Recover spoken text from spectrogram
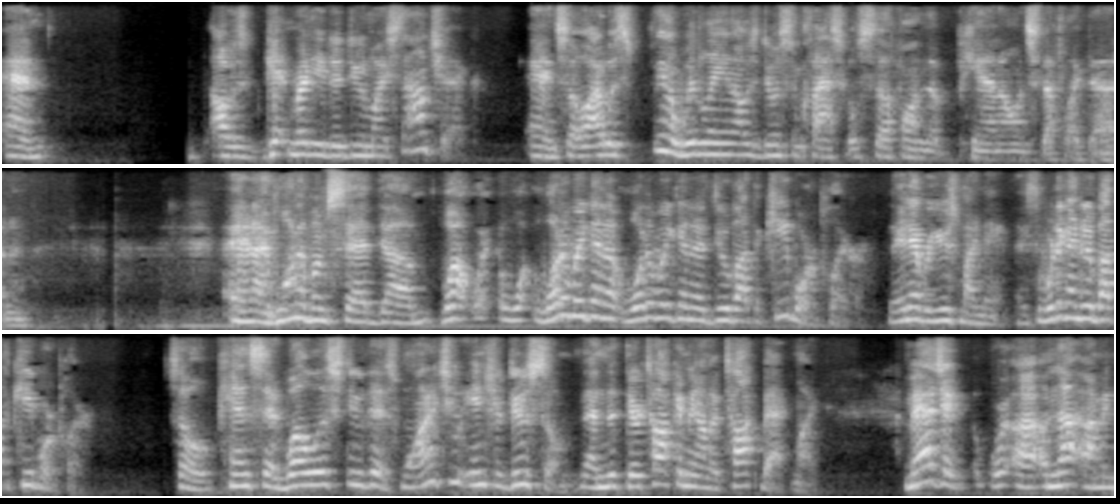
and I was getting ready to do my sound check. And so I was, you know, whittling. I was doing some classical stuff on the piano and stuff like that. And and I, one of them said, um, what, what what are we gonna what are we gonna do about the keyboard player? They never used my name. They said, what are you gonna do about the keyboard player? So Ken said, well, let's do this. Why don't you introduce them? And they're talking to me on a talkback mic. Magic, uh, I'm not, I mean,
